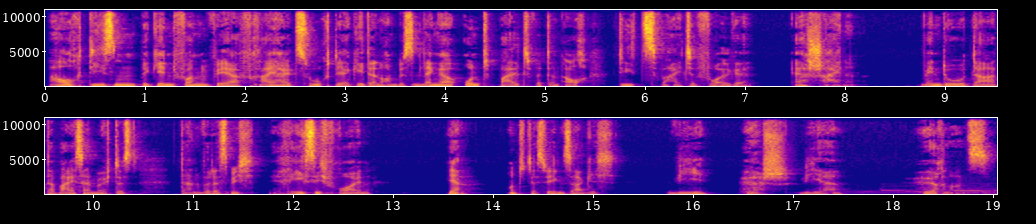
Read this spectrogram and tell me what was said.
auch diesen Beginn von Wer Freiheit sucht. Er geht ja noch ein bisschen länger und bald wird dann auch die zweite Folge erscheinen. Wenn du da dabei sein möchtest, dann würde es mich riesig freuen. Ja, und deswegen sage ich, wie Hirsch, wir hören uns.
